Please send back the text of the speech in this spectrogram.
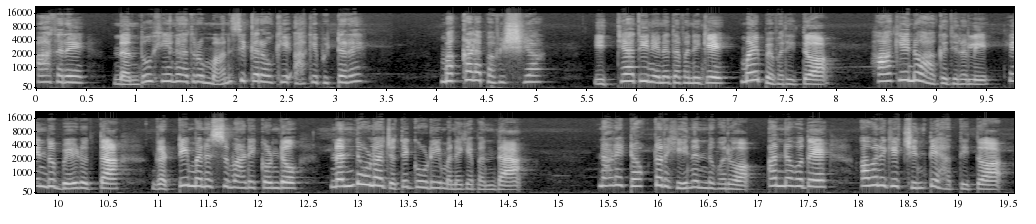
ಆದರೆ ನಂದು ಏನಾದರೂ ಮಾನಸಿಕ ರೋಗಿ ಆಗಿಬಿಟ್ಟರೆ? ಮಕ್ಕಳ ಭವಿಷ್ಯ? ಇತ್ಯಾದಿ ನೆನೆದವನಿಗೆ ಮೈ ಬೆವರಿದ್ದು ಹಾಗೇನೂ ಆಗದಿರಲಿ ಎಂದು ಬೇಡುತ್ತಾ ಗಟ್ಟಿ ಮನಸ್ಸು ಮಾಡಿಕೊಂಡು ನಂದೋಳ ಜೊತೆಗೂಡಿ ಮನೆಗೆ ಬಂದ. ನಾಳೆ ಡಾಕ್ಟರ್ ಏನನ್ನುವರು ಅನ್ನುವುದೇ ಅವನಿಗೆ ಚಿಂತೆ ಹತ್ತಿತು.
